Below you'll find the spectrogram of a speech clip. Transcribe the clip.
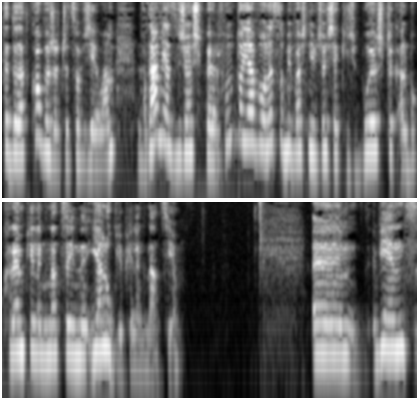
te dodatkowe rzeczy, co wzięłam, zamiast wziąć perfum, to ja wolę sobie właśnie wziąć jakiś błyszczyk albo krem pielęgnacyjny. Ja lubię pielęgnację. Więc,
